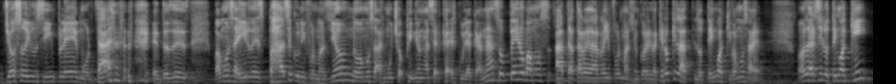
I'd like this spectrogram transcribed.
yo soy un simple mortal, entonces vamos a ir despacio con información, no vamos a dar mucha opinión acerca del culiacanazo, pero vamos a tratar de dar la información correcta. Creo que lo tengo aquí, vamos a ver. Vamos a ver si lo tengo aquí.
